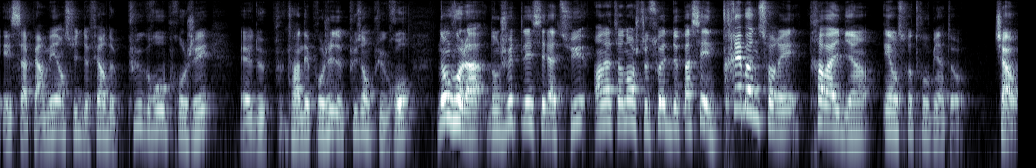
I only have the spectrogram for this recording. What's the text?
et ça permet ensuite de faire de plus gros projets, euh, enfin des projets de plus en plus gros. Donc voilà, donc je vais te laisser là-dessus. En attendant, je te souhaite de passer une très bonne soirée, travaille bien, et on se retrouve bientôt. Ciao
